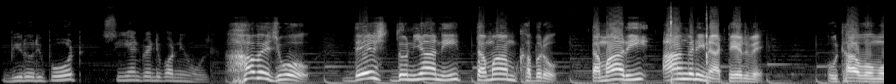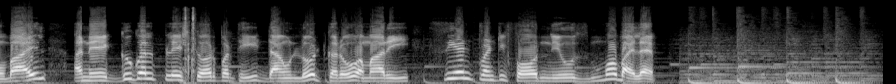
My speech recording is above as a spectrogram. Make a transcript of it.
Bureau report, CN twenty four news. હવે જુઓ, દેશ દુનિયાની તમામ ખબરો તમારી આંગળીના ટેરવે. ઉઠાવો મોબાઈલ અને ગૂગલ પ્લે સ્ટોર પરથી ડાઉનલોડ કરો અમારી CN twenty four news mobile app.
